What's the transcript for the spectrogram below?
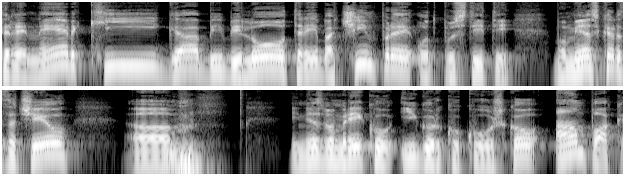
trener, ki ga bi bilo treba čim prej odpustiti. Bom jaz kar začel. Um, In jaz bom rekel Igor Kokoškov, ampak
